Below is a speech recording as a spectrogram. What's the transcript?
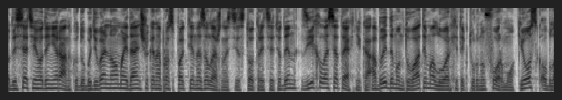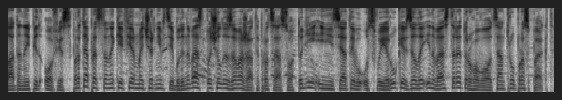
О 10 годині ранку до будівельного майданчика на проспекті Незалежності 131 з'їхалася техніка, аби демонтувати малу архітектурну форму. Кіоск обладнаний під офіс. Проте представники фірми Чернівці Будінвест почали заважати процесу. Тоді ініціативу у свої руки взяли інвестори торгового центру Проспект.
